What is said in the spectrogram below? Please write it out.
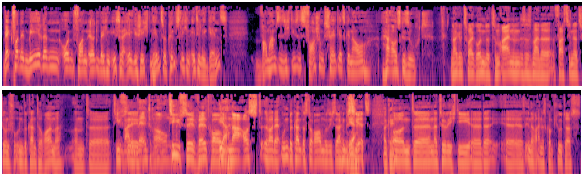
Weg von den Meeren und von irgendwelchen Israel-Geschichten hin zur künstlichen Intelligenz. Warum haben Sie sich dieses Forschungsfeld jetzt genau herausgesucht? Na, gibt zwei Gründe. Zum einen ist es meine Faszination für unbekannte Räume und äh, Tiefsee, Weltraum. Tiefsee, Weltraum, Ja. Nahost war der unbekannteste Raum, muss ich sagen, bis Ja. jetzt. Okay. Und äh, natürlich die äh, der, äh, das Innere eines Computers.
